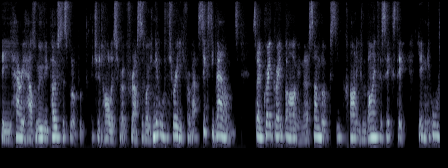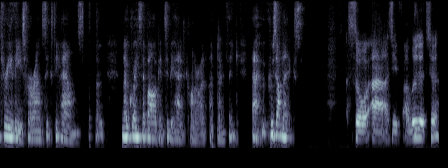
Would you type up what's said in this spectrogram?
the Harryhausen movie posters book, which Richard Hollis wrote for us as well. You can get all three for about sixty pounds. So great, great bargain. There are some books you can't even buy for 60. You can get all three of these for around 60 pounds. So no greater bargain to be had, Connor, I, I don't think. Uh, who's up next? So uh, as you've alluded to,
